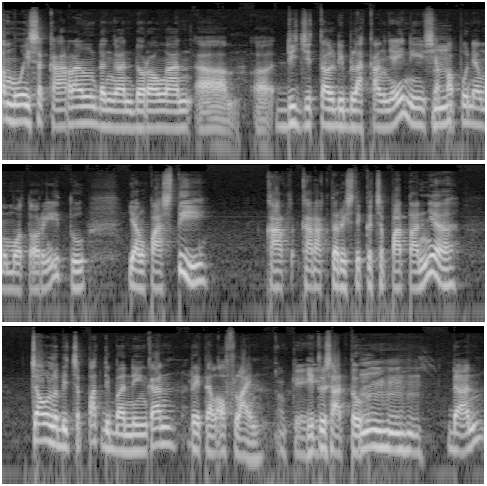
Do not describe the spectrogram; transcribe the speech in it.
ditemui sekarang dengan dorongan um, uh, digital di belakangnya ini, siapa pun yang memotori itu, yang pasti kar- karakteristik kecepatannya jauh lebih cepat dibandingkan retail offline. Oke. Itu satu. Mhm. Dan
